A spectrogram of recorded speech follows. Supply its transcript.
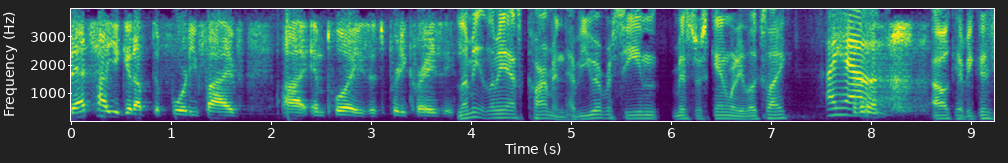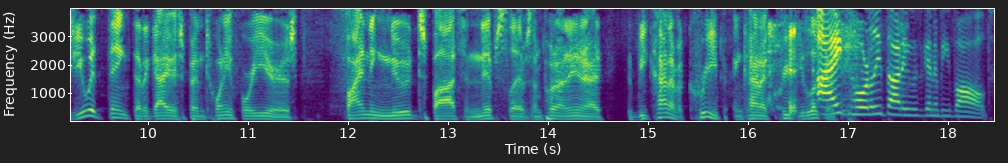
that's how you get up to forty five uh, employees. It's pretty crazy. Let me let me ask Carmen. Have you ever seen Mr. Skin? What he looks like? I have. Okay, because you would think that a guy who spent 24 years finding nude spots and nip slips and put it on the internet would be kind of a creep and kind of creepy looking. I totally thought he was going to be bald.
